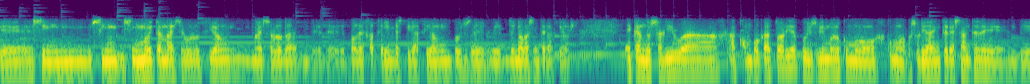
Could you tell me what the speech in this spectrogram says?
eh, sin sin moita máis evolución, máis solo da, de, de, de poder facer investigación pois, de, de, de novas interaccións. E cando saliu a, a convocatoria, pois vímolo como, como unha posibilidade interesante de, de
